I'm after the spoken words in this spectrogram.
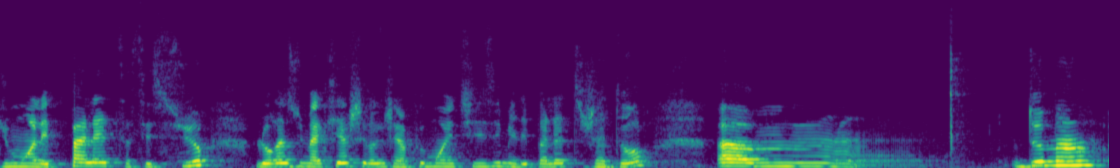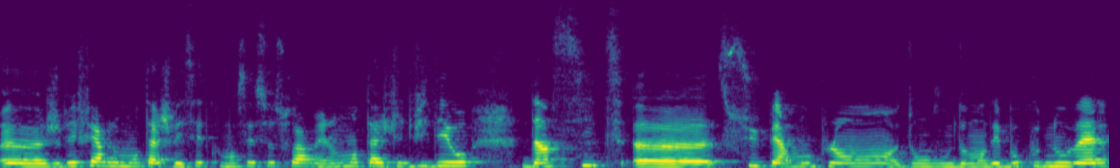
Du moins les palettes ça c'est sûr. Le reste du maquillage c'est vrai que j'ai un peu moins utilisé mais les palettes j'adore. Euh, Demain, euh, je vais faire le montage, je vais essayer de commencer ce soir, mais le montage d'une vidéo d'un site euh, super bon plan dont vous me demandez beaucoup de nouvelles.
